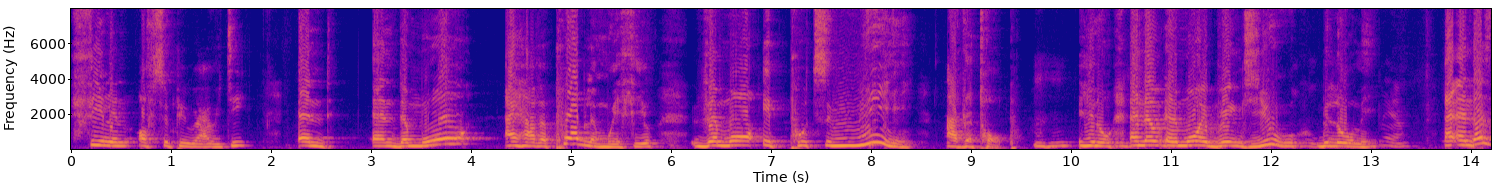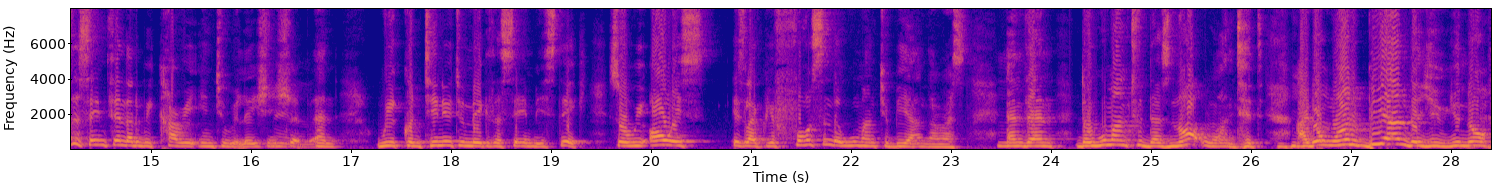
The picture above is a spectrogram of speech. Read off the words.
feeling of superiority. And and the more I have a problem with you, the more it puts me at the top. Mm-hmm. You know, and then the more it brings you below me. Yeah. And, and that's the same thing that we carry into relationship, and we continue to make the same mistake. So we always it's like we're forcing the woman to be under us, and then the woman too does not want it. I don't want to be under you. You know,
